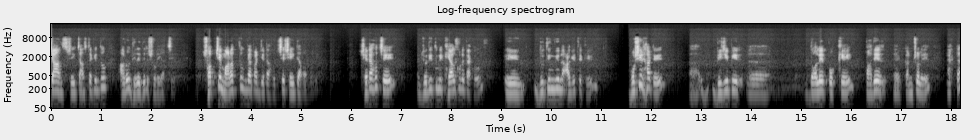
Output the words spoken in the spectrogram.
চান্স সেই চান্সটা কিন্তু আরও ধীরে ধীরে সরে যাচ্ছে। সবচেয়ে মারাত্মক ব্যাপার যেটা হচ্ছে সেইটা আবার বলি। সেটা হচ্ছে যদি তুমি খেয়াল করে দেখো এই দু তিন দিন আগে থেকে বসিরহাটে বিজেপির দলের পক্ষে তাদের কন্ট্রোলে একটা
